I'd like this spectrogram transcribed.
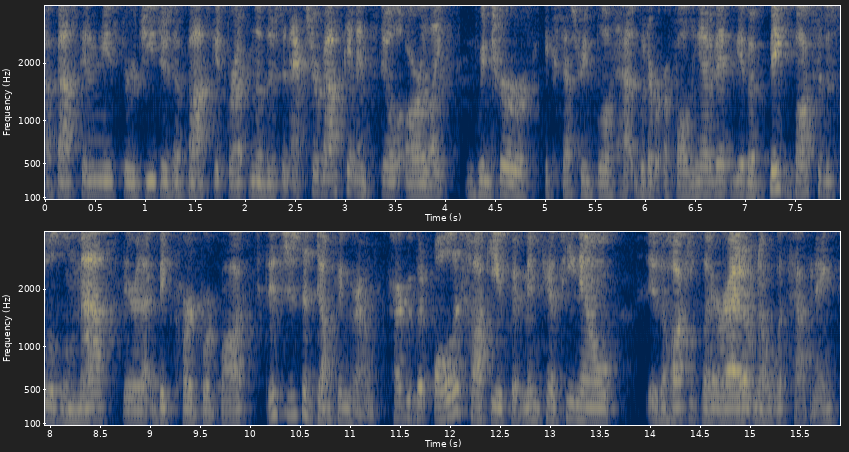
a basket underneath for Jeet. There's a basket for us, and then there's an extra basket, and still our like winter accessories, gloves, hat, whatever are falling out of it. We have a big box of disposable masks there, that big cardboard box. This is just a dumping ground. Harvey put all this hockey equipment because he now is a hockey player. I don't know what's happening.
